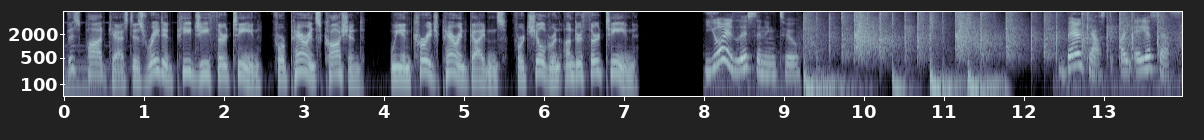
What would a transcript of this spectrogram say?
This podcast is rated PG 13 for parents cautioned. We encourage parent guidance for children under 13. You're listening to Bearcast by ASF.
